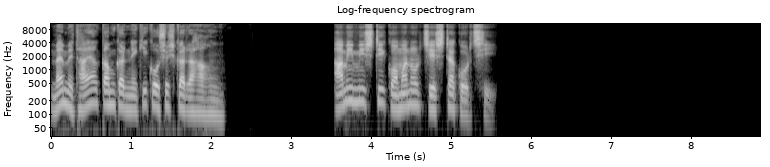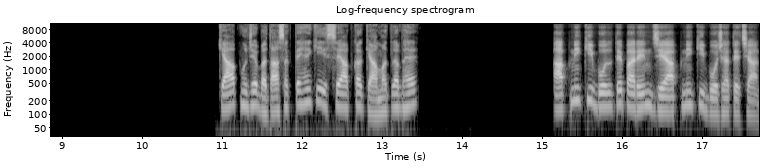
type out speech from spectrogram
मैं मिठाइयाँ कम करने की कोशिश कर रहा हूँ আমি মিষ্টি কমানোর চেষ্টা করছি क्या आप मुझे बता सकते हैं कि इससे आपका क्या मतलब है আপনি কি বলতে পারেন যে আপনি কি বোঝাতে চান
